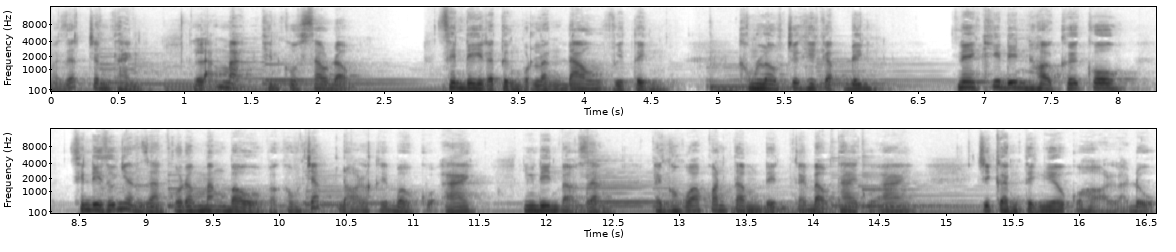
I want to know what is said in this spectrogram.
mà rất chân thành, lãng mạn khiến cô sao động. Cindy đã từng một lần đau vì tình, không lâu trước khi gặp Đinh. Nên khi Đinh hỏi cưới cô, Cindy thú nhận rằng cô đang mang bầu và không chắc đó là cái bầu của ai. Nhưng Đinh bảo rằng anh không quá quan tâm đến cái bào thai của ai, chỉ cần tình yêu của họ là đủ.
